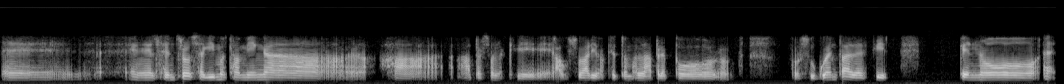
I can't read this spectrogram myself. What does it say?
eh, en el centro seguimos también a, a, a personas que, a usuarios que toman la PrEP por, por su cuenta, es decir, que no, eh,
